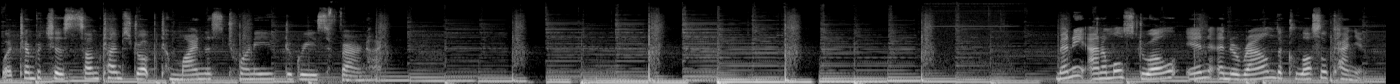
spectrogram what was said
where temperatures sometimes drop to minus 20 degrees Fahrenheit. Many animals dwell in and around the colossal canyon,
